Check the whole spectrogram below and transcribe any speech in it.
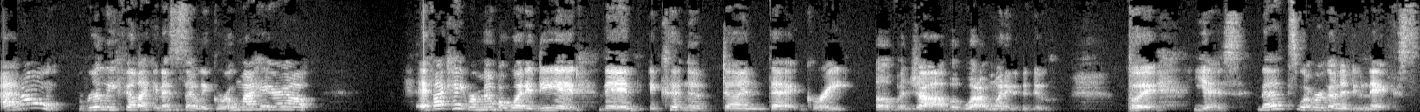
I don't really feel like it necessarily grew my hair out. If I can't remember what it did, then it couldn't have done that great of a job of what I wanted it to do. But yes, that's what we're gonna do next.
